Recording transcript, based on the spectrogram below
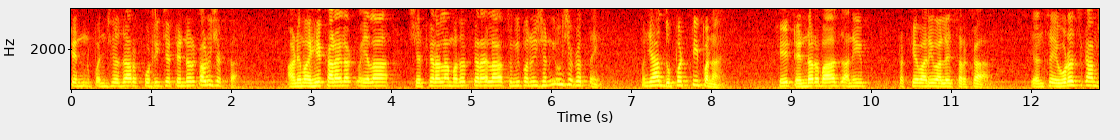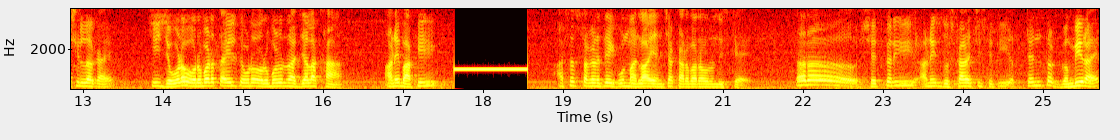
टेन पंचवीस हजार कोटीचे टेंडर काढू शकता. आणि मग हे काढायला याला शेतकऱ्याला मदत करायला तुम्ही परमिशन घेऊ शकत नाही. म्हणजे हा दुपट्टीपणा आहे. हे टेंडरबाज आणि टक्केवारीवाले सरकार यांचं एवढंच काम शिल्लक आहे की जेवढं ओरबडता येईल तेवढं ओरबडून राज्याला खा आणि बाकी असंच सगळं ते एकूण मला यांच्या कारभारावरून दिसते आहे. तर शेतकरी आणि दुष्काळाची स्थिती अत्यंत गंभीर आहे.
